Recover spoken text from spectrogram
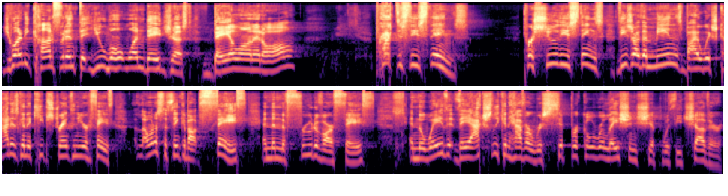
Do you want to be confident that you won't one day just bail on it all? Practice these things. Pursue these things. These are the means by which God is going to keep strengthening your faith. I want us to think about faith and then the fruit of our faith and the way that they actually can have a reciprocal relationship with each other.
